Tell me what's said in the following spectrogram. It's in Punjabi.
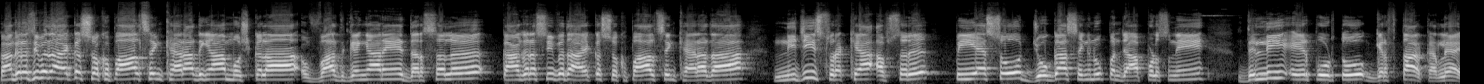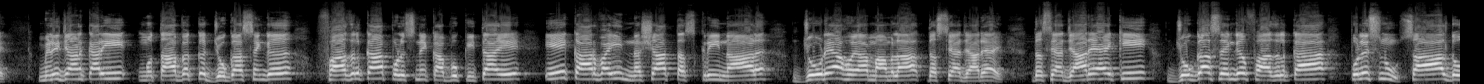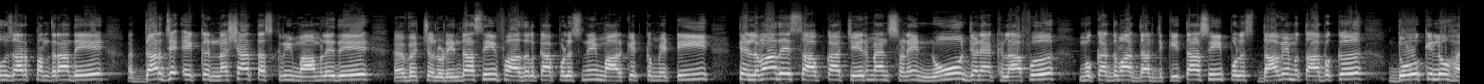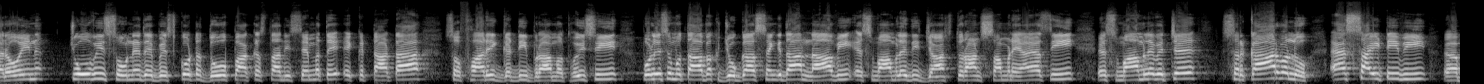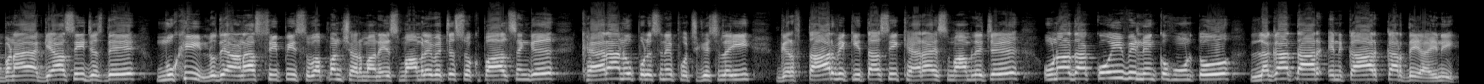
ਕਾਂਗਰਸੀ ਵਿਧਾਇਕ ਸੁਖਪਾਲ ਸਿੰਘ ਖਹਿਰਾ ਦੀਆਂ ਮੁਸ਼ਕਲਾਂ ਵੱਧ ਗਈਆਂ ਨੇ। ਦਰਸਲ ਕਾਂਗਰਸੀ ਵਿਧਾਇਕ ਸੁਖਪਾਲ ਸਿੰਘ ਖਹਿਰਾ ਦਾ ਨਿੱਜੀ ਸੁਰੱਖਿਆ ਅਫਸਰ ਪੀਐਸਓ ਜੋਗਾ ਸਿੰਘ ਨੂੰ ਪੰਜਾਬ ਪੁਲਿਸ ਨੇ ਦਿੱਲੀ 에ਅਰਪੋਰਟ ਤੋਂ ਗ੍ਰਿਫਤਾਰ ਕਰ ਲਿਆ ਹੈ। ਮਿਲੀ ਜਾਣਕਾਰੀ ਮੁਤਾਬਕ ਜੋਗਾ ਸਿੰਘ ਫਾਜ਼ਿਲਕਾ ਪੁਲਿਸ ਨੇ ਕਾਬੂ ਕੀਤਾ ਹੈ ਇਹ ਕਾਰਵਾਈ ਨਸ਼ਾ ਤਸਕਰੀ ਨਾਲ ਜੋੜਿਆ ਹੋਇਆ ਮਾਮਲਾ ਦੱਸਿਆ ਜਾ ਰਿਹਾ ਹੈ ਦੱਸਿਆ ਜਾ ਰਿਹਾ ਹੈ ਕਿ ਜੋਗਾ ਸਿੰਘ ਫਾਜ਼ਿਲਕਾ ਪੁਲਿਸ ਨੂੰ ਸਾਲ 2015 ਦੇ ਦਰਜ ਇੱਕ ਨਸ਼ਾ ਤਸਕਰੀ ਮਾਮਲੇ ਦੇ ਵਿੱਚ ਲੋੜਿੰਦਾ ਸੀ। ਫਾਜ਼ਿਲਕਾ ਪੁਲਿਸ ਨੇ ਮਾਰਕੀਟ ਕਮੇਟੀ ਢਿਲਵਾਂ ਦੇ ਸਾਬਕਾ ਚੇਅਰਮੈਨ ਸਣੇ 9 ਜਣਿਆਂ ਖਿਲਾਫ ਮੁਕੱਦਮਾ ਦਰਜ ਕੀਤਾ ਸੀ। ਪੁਲਿਸ ਦਾਅਵੇ ਮੁਤਾਬਕ 2 ਕਿਲੋ ਹੈਰੋਇਨ 24 ਸੋਨੇ ਦੇ ਬਿਸਕੁਟ, ਦੋ ਪਾਕਿਸਤਾਨੀ ਸਿਮ ਤੇ ਇੱਕ ਟਾਟਾ ਸਫਾਰੀ ਗੱਡੀ ਬਰਾਮਦ ਹੋਈ ਸੀ। ਪੁਲਿਸ ਮੁਤਾਬਕ ਜੋਗਾ ਸਿੰਘ ਦਾ ਨਾਂ ਵੀ ਇਸ ਮਾਮਲੇ ਦੀ ਜਾਂਚ ਦੌਰਾਨ ਸਾਹਮਣੇ ਆਇਆ ਸੀ। ਇਸ ਮਾਮਲੇ ਵਿੱਚ ਸਰਕਾਰ ਵੱਲੋਂ ਐਸਆਈਟੀ ਵੀ ਬਣਾਇਆ ਗਿਆ ਸੀ ਜਿਸ ਦੇ ਮੁਖੀ ਲੁਧਿਆਣਾ ਸੀਪੀ ਸਵਪਨ ਸ਼ਰਮਾ ਨੇ ਇਸ ਮਾਮਲੇ ਵਿੱਚ ਸੁਖਪਾਲ ਸਿੰਘ ਖਹਿਰਾ ਨੂੰ ਪੁਲਿਸ ਨੇ ਪੁੱਛਗਿੱਛ ਲਈ ਗ੍ਰਿਫਤਾਰ ਵੀ ਕੀਤਾ ਸੀ। ਖਹਿਰਾ ਇਸ ਮਾਮਲੇ 'ਚ ਉਹਨਾਂ ਦਾ ਕੋਈ ਵੀ ਲਿੰਕ ਹੋਣ ਤੋਂ ਲਗਾਤਾਰ ਇਨਕਾਰ ਕਰਦੇ ਆਏ ਨੇ।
